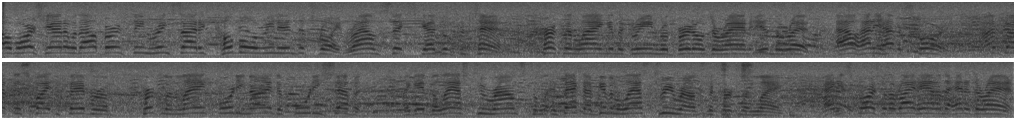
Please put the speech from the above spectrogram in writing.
Al Marchiano with Al Bernstein ringside at Cobo Arena in Detroit. Round six scheduled for 10. Kirkland Laing in the green, Roberto Duran in the red. Al, how do you have it scored? I've got this fight in favor of Kirkland Laing 49 to 47. I gave the last two rounds to, in fact, I've given the last three rounds to Kirkland Laing. And he scores with a right hand on the head of Duran.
